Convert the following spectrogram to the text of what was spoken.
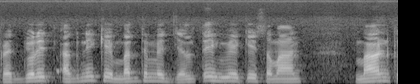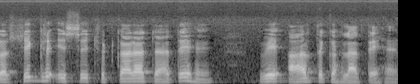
प्रज्वलित अग्नि के मध्य में जलते हुए के समान मानकर शीघ्र इससे छुटकारा चाहते हैं, वे आर्त कहलाते हैं।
